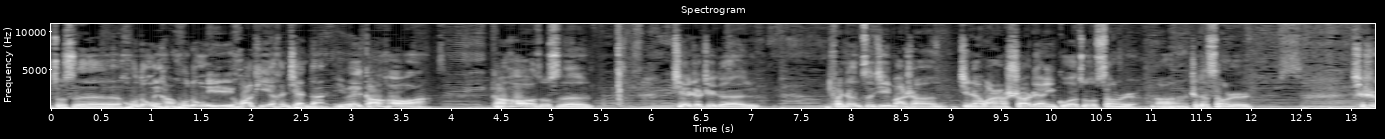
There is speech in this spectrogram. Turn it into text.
就是互动一下互动的话题也很简单因为刚好啊刚好就是借着这个反正自己马上今天晚上十二点一过就生日。啊这个生日其实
